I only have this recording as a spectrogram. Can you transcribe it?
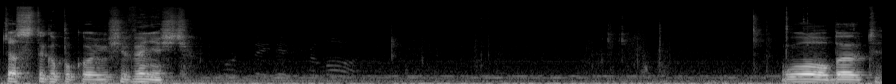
Czas z tego pokoju się wynieść. Ło, bełty.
